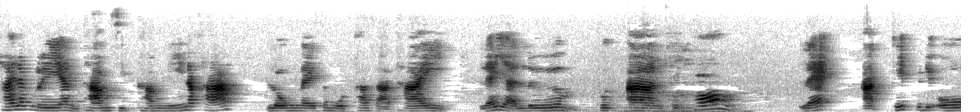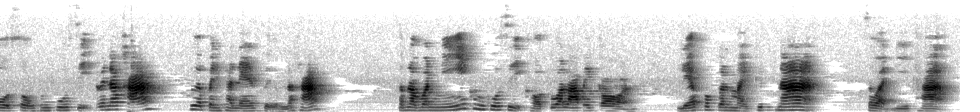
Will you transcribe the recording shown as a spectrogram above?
ให้นักเรียนทำสิบคำนี้นะคะ ลงในสมุดภาษาไทย และอย่าลืมฝึกอ่านฝึกท่อง และอัดคลิปวิดีโอส่งคุณครูสิด้วยนะคะ เพื่อเป็นคะแนนเสริมนะคะสำหรับวันนี้คุณครูสิขอตัวลาไปก่อน แล้วพบกันใหม่คลิปหน้า สวัสดีค่ะ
